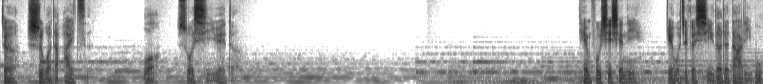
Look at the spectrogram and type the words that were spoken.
这是我的爱子，我所喜悦的。”天父，谢谢你给我这个喜乐的大礼物。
